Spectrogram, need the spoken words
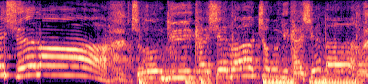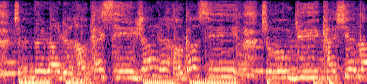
开学啦。终于开学啦终于开学啦。真的让人好开心让人好高兴。终于开学啦。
